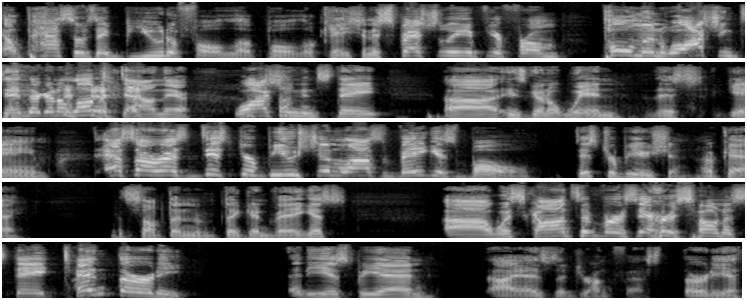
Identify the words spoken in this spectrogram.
El Paso is a beautiful lo- bowl location, especially if you're from Pullman, Washington. They're going to love it down there. Washington State uh, is going to win this game. SRS Distribution Las Vegas Bowl. Distribution. Okay. That's something I'm thinking Vegas. Uh, Wisconsin versus Arizona State, 1030 at ESPN. Oh, yeah, this is a drunk fest. 30th.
